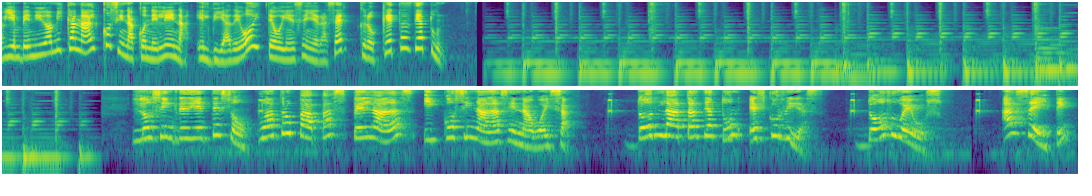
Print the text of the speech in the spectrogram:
bienvenido a mi canal Cocina con Elena. El día de hoy te voy a enseñar a hacer croquetas de atún. Los ingredientes son cuatro papas peladas y cocinadas en agua y sal, dos latas de atún escurridas, dos huevos, aceite,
